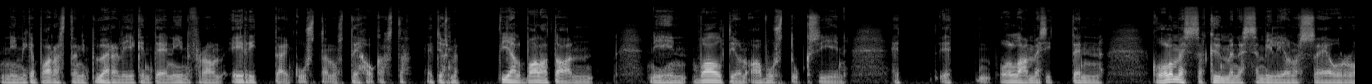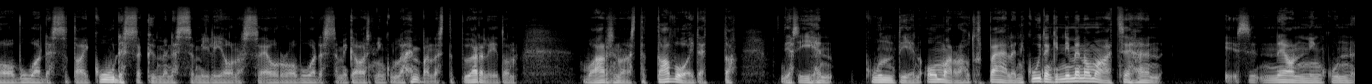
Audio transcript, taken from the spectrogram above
niin mikä parasta, niin pyöräliikenteen infra on erittäin kustannustehokasta. Että jos me vielä palataan niihin valtion avustuksiin, että et ollaan me sitten 30 miljoonassa euroa vuodessa tai 60 miljoonassa euroa vuodessa, mikä olisi niin kuin lähempänä sitä pyöräliiton varsinaista tavoitetta. Ja siihen kuntien oma rahoitus päälle, niin kuitenkin nimenomaan, että sehän ne on niin kuin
